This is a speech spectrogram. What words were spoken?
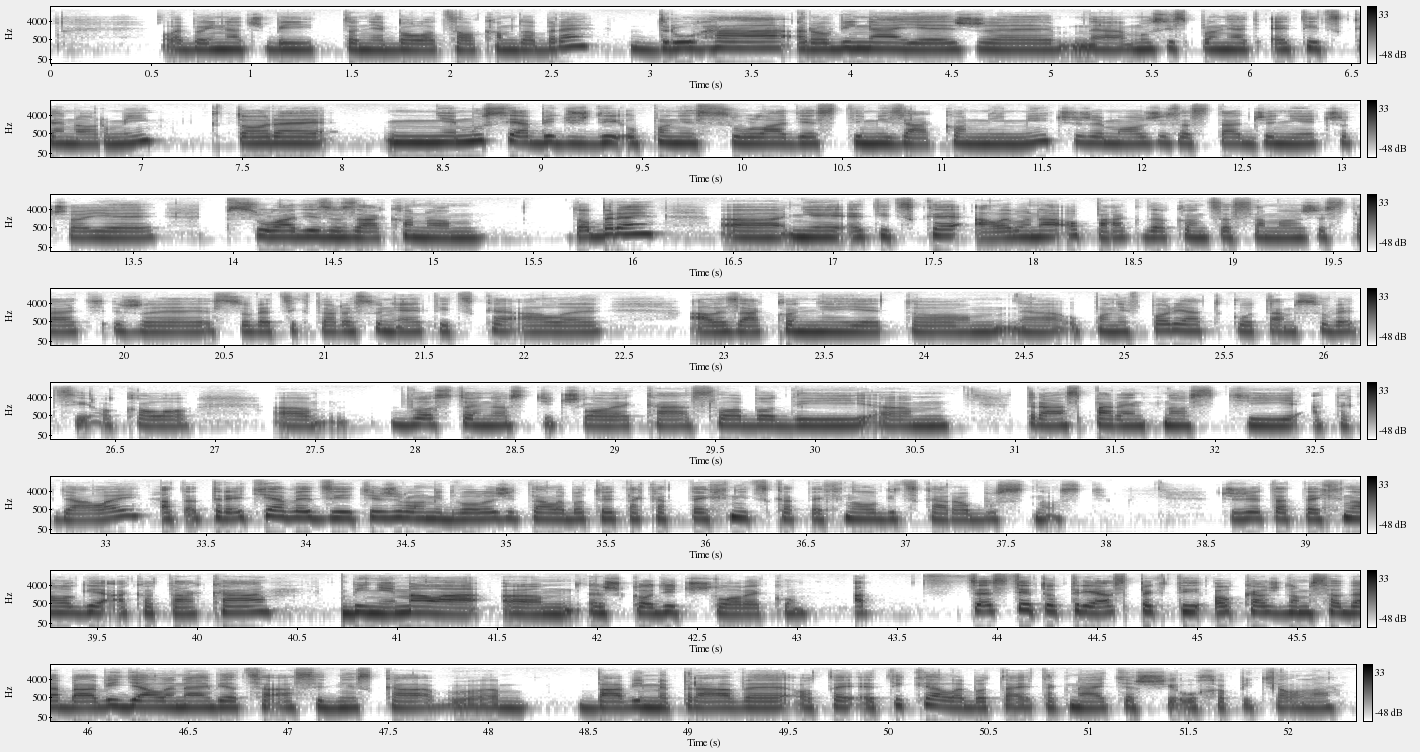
lebo ináč by to nebolo celkom dobre. Druhá rovina je, že e, musí splňať etické normy, ktoré nemusia byť vždy úplne v súlade s tými zákonnými, čiže môže sa stať, že niečo, čo je v súlade so zákonom dobre, nie je etické, alebo naopak dokonca sa môže stať, že sú veci, ktoré sú neetické, ale ale zákonne je to úplne v poriadku. Tam sú veci okolo dôstojnosti človeka, slobody, transparentnosti a tak ďalej. A tá tretia vec je tiež veľmi dôležitá, lebo to je taká technická, technologická robustnosť. Čiže tá technológia ako taká by nemala škodiť človeku. A cez tieto tri aspekty o každom sa dá baviť, ale najviac sa asi dneska bavíme práve o tej etike, lebo tá je tak najťažšie uchopiteľná.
